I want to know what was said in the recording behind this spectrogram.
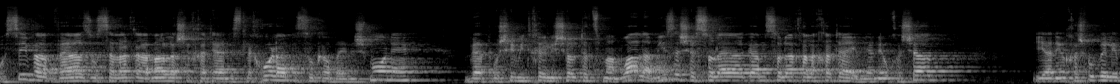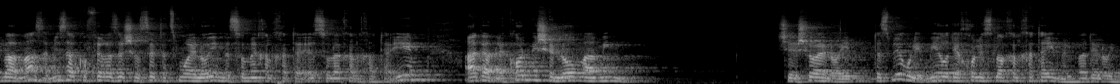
הוסיפה, ואז הוא סלח, אמר לה שחטאיה נסלחו לה, פסוק 48, והפרושים התחילו לשאול את עצמם, וואלה, מי זה שסולח גם סולח על החטאים? יעני הוא חשב, יעני הם חשבו בליבם, מה זה, מי זה הכופר הזה שעושה את עצמו אלוהים וסומך על חטאים, סולח על חטאים? אגב, לכל מי שלא מאמין שישוע אלוהים, תסבירו לי, מי עוד יכול לסלוח על חטאים מלבד אלוהים?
